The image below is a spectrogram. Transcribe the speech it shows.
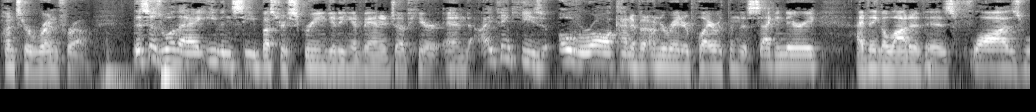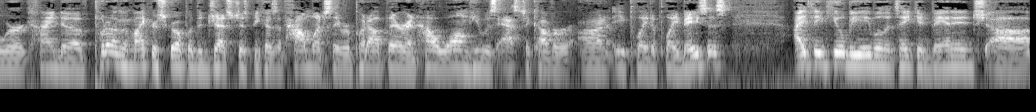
Hunter Renfrow. This is one that I even see Buster Skrine getting advantage of here, and I think he's overall kind of an underrated player within the secondary. I think a lot of his flaws were kind of put under the microscope with the Jets just because of how much they were put out there and how long he was asked to cover on a play to play basis. I think he'll be able to take advantage uh,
